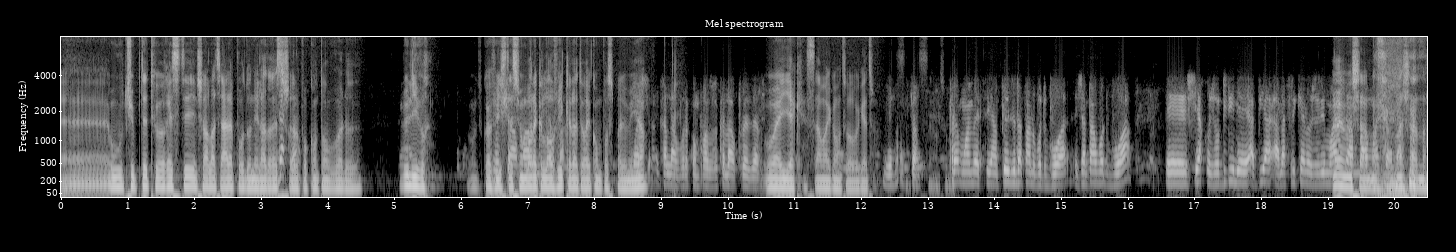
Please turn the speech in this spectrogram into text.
Euh, ou tu peux peut-être rester, Inch'Allah pour donner l'adresse, pour quand on voit le, le livre. En tout cas, félicitations, Barakallahu fik, qu'Allah te récompense pas le meilleur. Qu'Allah vous récompense, qu'Allah vous préserve. Ouais, yek, salam alaikum wa Frère Mohamed, c'est un plaisir d'entendre votre voix. J'entends votre voix. Et Cheikh, aujourd'hui, il est habillé à l'africaine aujourd'hui. Ouais, machallah. Machallah.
